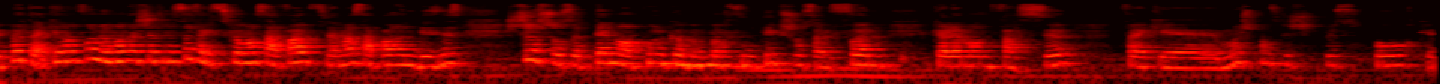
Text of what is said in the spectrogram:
mais pas à quel enfant? Le monde achèterait ça, fait que tu commences à faire, puis finalement ça part une business. Je trouve, je trouve ça tellement cool comme Mhm. opportunité, puis je trouve ça le fun que le monde fasse ça. Fait que euh, moi, je pense que je suis plus pour que,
